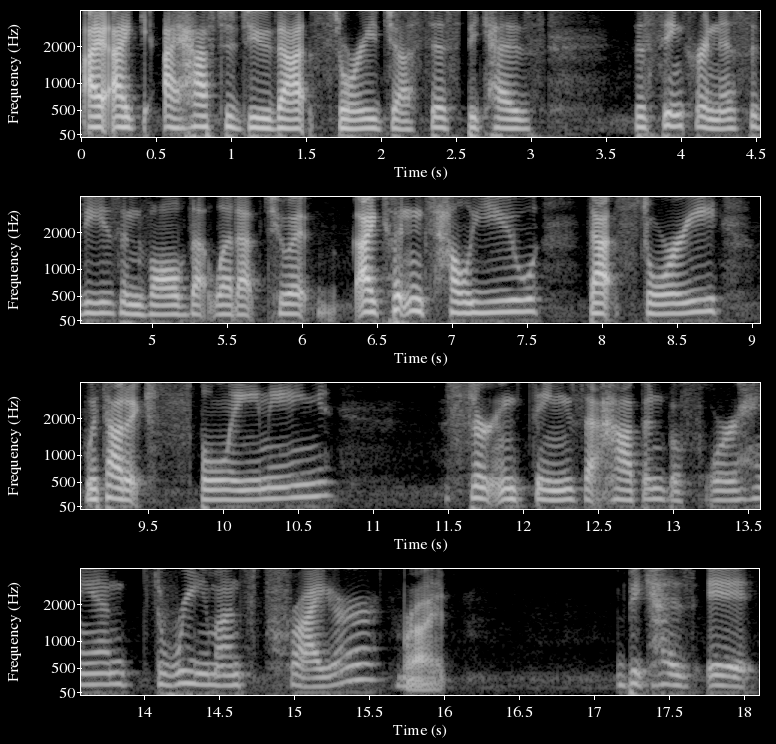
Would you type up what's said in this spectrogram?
I, I i have to do that story justice because the synchronicities involved that led up to it i couldn't tell you that story without explaining certain things that happened beforehand three months prior Right. because it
